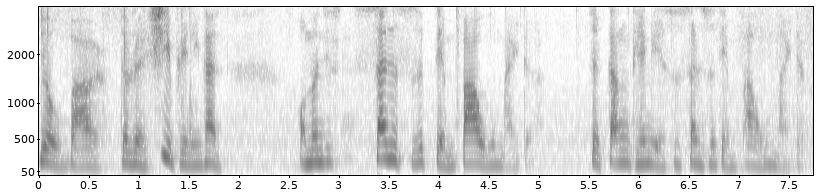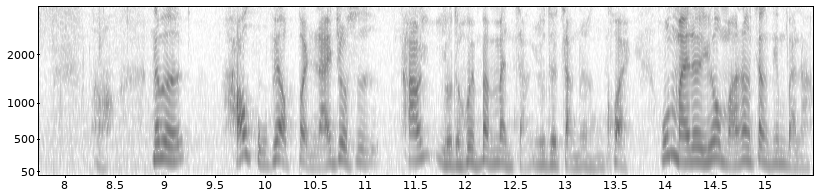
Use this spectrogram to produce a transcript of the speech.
六五八二，对不对？细品你看，我们就三十点八五买的。这钢天也是三十点八五买的，啊，那么好股票本来就是它有的会慢慢涨，有的涨得很快。我买了以后马上涨停板了，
